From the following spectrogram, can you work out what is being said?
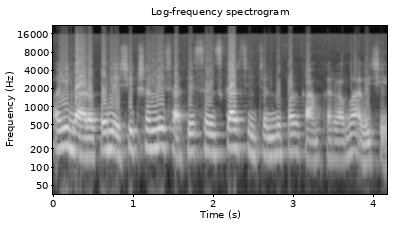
અહીં બાળકોને શિક્ષણની સાથે સંસ્કાર સિંચનનું પણ કામ કરવામાં આવે છે.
